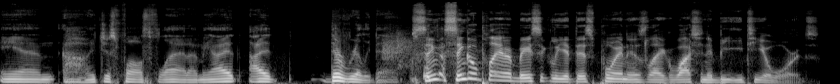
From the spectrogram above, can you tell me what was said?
and oh, it just falls flat. I mean, I I they're really bad. Sing- single player basically at this point is like watching the BET Awards.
